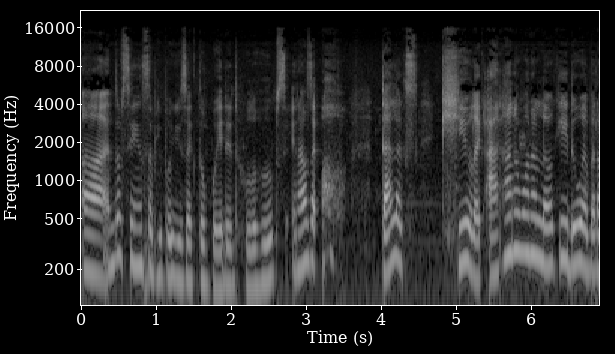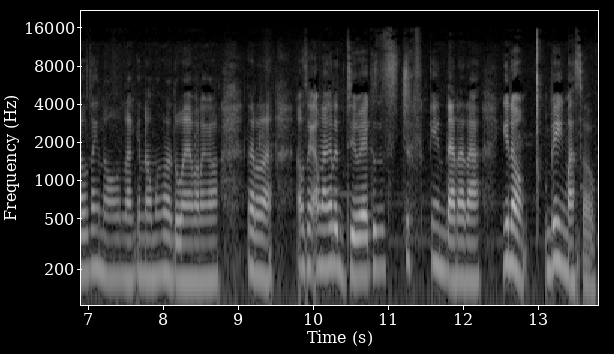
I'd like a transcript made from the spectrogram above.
Uh, I ended up seeing some people use like the weighted hula hoops, and I was like, oh, that looks cute. Like I kind of want to low key do it, but I was like, no, like no, I'm not gonna do it. I'm not gonna. Da, da, da. I was like, I'm not gonna do it because it's just fucking da da da. You know, being myself.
